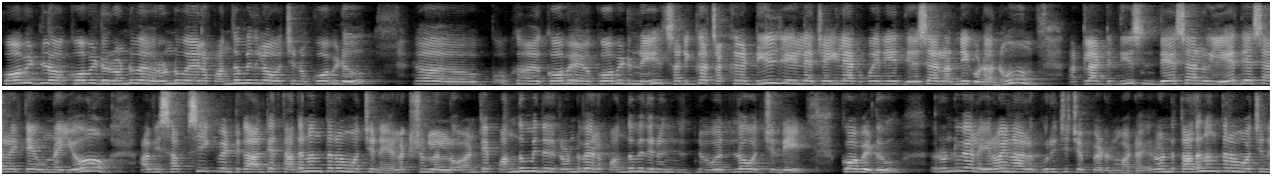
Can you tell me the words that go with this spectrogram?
కోవిడ్లో కోవిడ్ రెండు వే రెండు వేల పంతొమ్మిదిలో వచ్చిన కోవిడ్ కోవిడ్ కోవిడ్ని సరిగ్గా చక్కగా డీల్ చేయలే చేయలేకపోయినాయి దేశాలన్నీ కూడాను. అట్లాంటి దేశాలు ఏ దేశాలు అయితే ఉన్నాయో అవి సబ్సీక్వెంట్గా అంటే తదనంతరం వచ్చిన ఎలక్షన్లలో. అంటే పంతొమ్మిది రెండు వేల పంతొమ్మిది లో వచ్చింది కోవిడ్. రెండు వేల ఇరవై నాలుగు గురించి చెప్పాడనమాట. రెండు తదనంతరం వచ్చిన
